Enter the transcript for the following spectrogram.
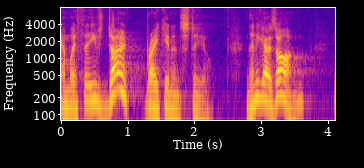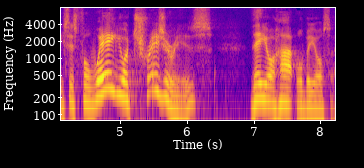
and where thieves don't break in and steal. And then he goes on. He says, For where your treasure is, there your heart will be also.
